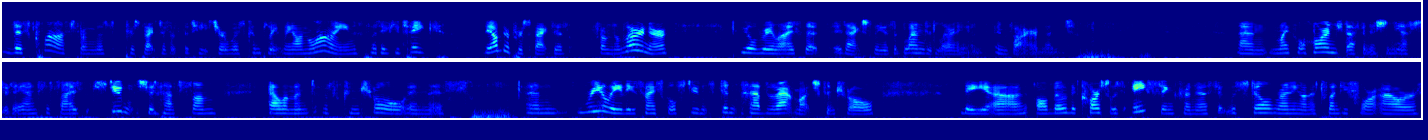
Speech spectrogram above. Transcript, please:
this class from the perspective of the teacher was completely online. But if you take the other perspective from the learner, you'll realize that it actually is a blended learning environment. And Michael Horn's definition yesterday emphasized that students should have some element of control in this. And really, these high school students didn't have that much control. The uh, although the course was asynchronous, it was still running on a 24-hour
